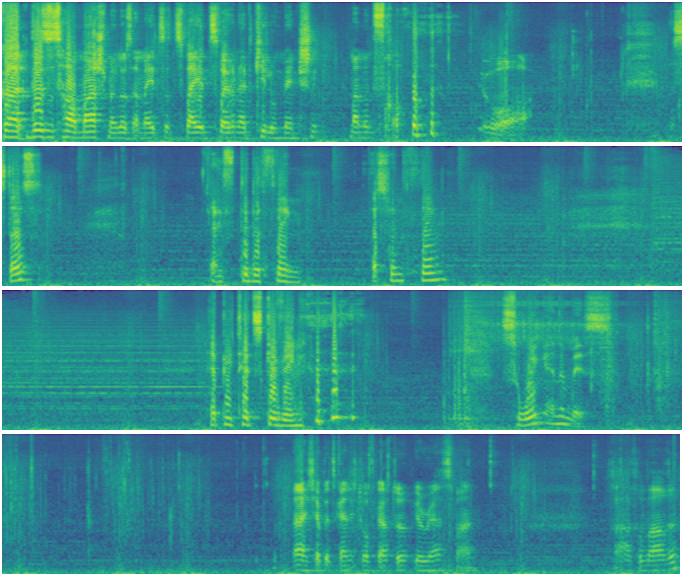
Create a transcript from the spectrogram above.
Gott, this is how marshmallows are made. So zwei 200 Kilo Menschen, Mann und Frau. Boah. Was ist das? I did a thing. Was für ein Thing? Happy Tits Giving. Swing and a Miss. Ah, ich habe jetzt gar nicht drauf geachtet, ob wir Rares waren. Rare Ware.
